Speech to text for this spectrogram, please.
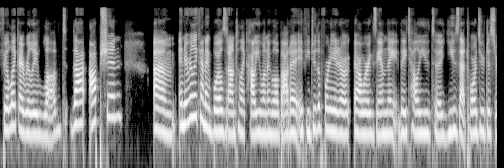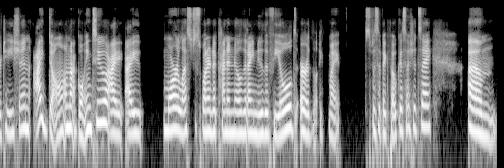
feel like I really loved that option um and it really kind of boils down to like how you want to go about it. If you do the 48 hour exam they they tell you to use that towards your dissertation. I don't i'm not going to. I i more or less just wanted to kind of know that i knew the field or like my specific focus i should say. Um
